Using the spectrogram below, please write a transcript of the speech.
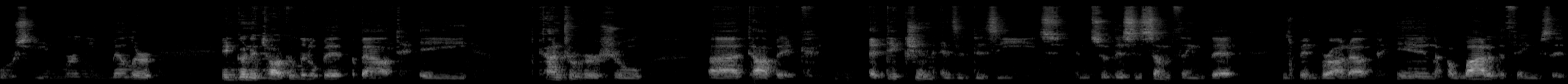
Gorski and Merlin Miller, and going to talk a little bit about a controversial uh, topic: addiction as a disease. And so this is something that has been brought up in a lot of the things that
